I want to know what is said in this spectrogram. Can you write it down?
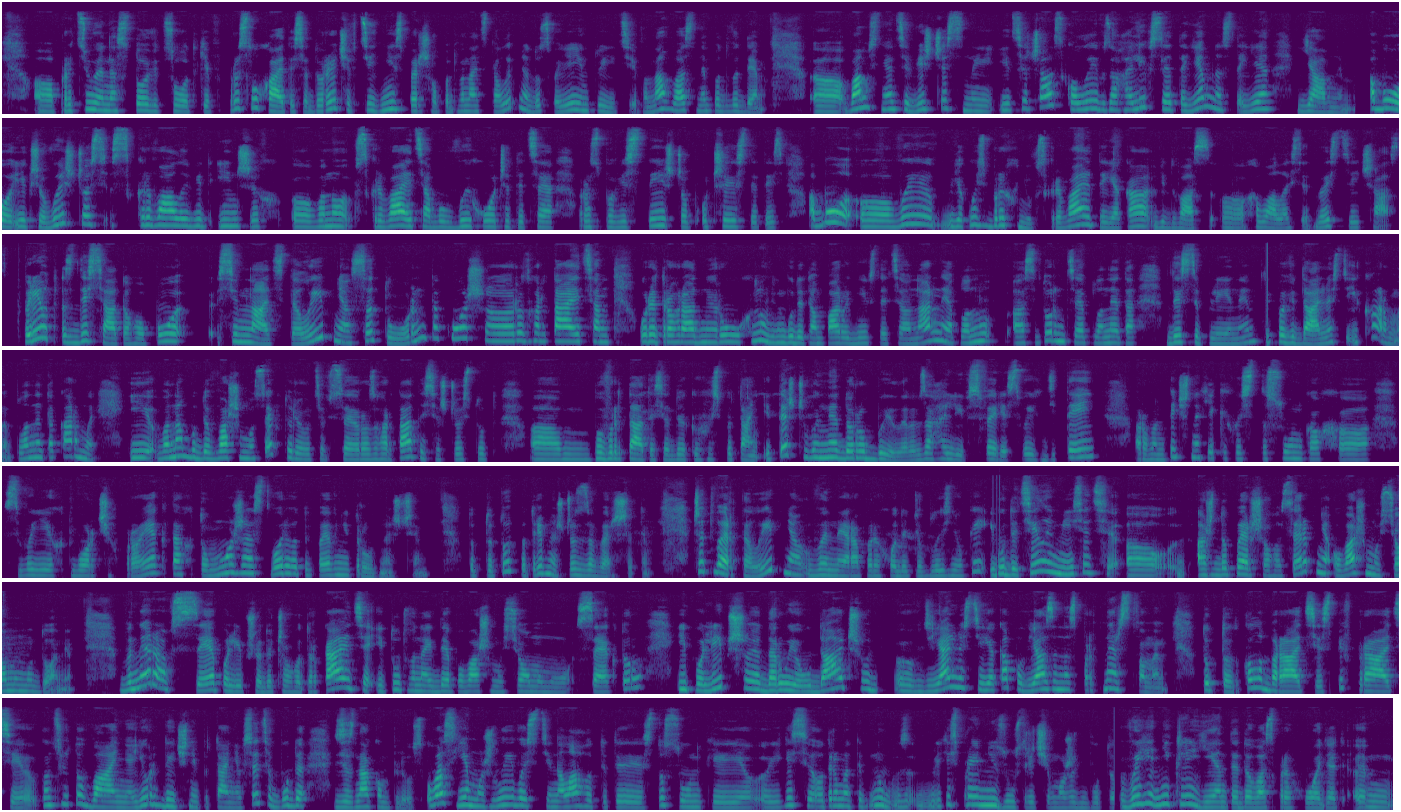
працює на 100%. Прислухайтеся, до речі, в ці дні з 1 по 12 липня до своєї інтуїції. Вона вас не подведе. Вам сняться віщі сни, і це час, коли взагалі все таємне стає явним. Або якщо ви щось скривали від інших. Е, воно вскривається, або ви хочете це розповісти, щоб очиститись, або е, ви якусь брехню вскриваєте, яка від вас е, ховалася весь цей час. Період з 10 по 17 липня Сатурн також розгортається у ретроградний рух. Ну він буде там пару днів стаціонарний. А плану а Сатурн це планета дисципліни, відповідальності і карми, планета карми. І вона буде в вашому секторі. Оце все розгортатися, щось тут повертатися до якихось питань. І те, що ви не доробили, ви взагалі в сфері своїх дітей, романтичних якихось стосунках, своїх творчих проєктах, то може створювати певні труднощі. Тобто тут потрібно щось завершити. 4 липня Венера переходить у близнюки і буде цілий місяць е, аж до 1 серпня у вашому сьомому домі. Венера все поліпшує, до чого торкається, і тут вона йде по вашому сьомому сектору і поліпшує, дарує удачу е, в діяльності, яка пов'язана з партнерствами, тобто колаборації, співпраці, консультування, юридичні питання все це буде зі знаком плюс. У вас є можливості налагодити стосунки, якісь отримати ну, якісь приємні зустрічі можуть бути. Вигідні клієнти до вас приходять.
